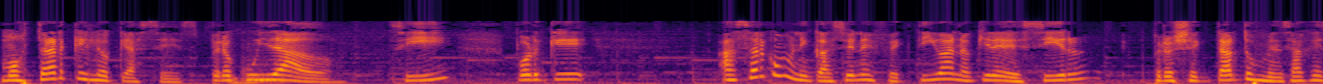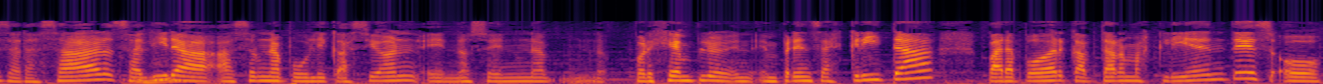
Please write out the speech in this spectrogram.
mostrar qué es lo que haces, pero cuidado, ¿sí? Porque hacer comunicación efectiva no quiere decir proyectar tus mensajes al azar, salir a, hacer una publicación, no sé, en una, por ejemplo, en, prensa escrita para poder captar más clientes o,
